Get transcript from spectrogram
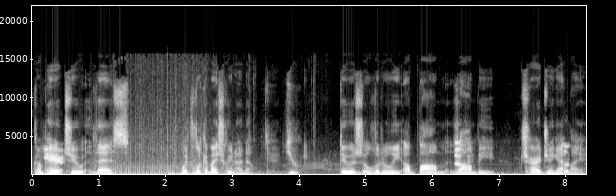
compared Yeah. to this. Like, look at my screen right now. You, there's literally a bomb zombie charging at my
